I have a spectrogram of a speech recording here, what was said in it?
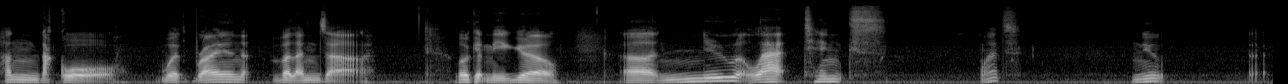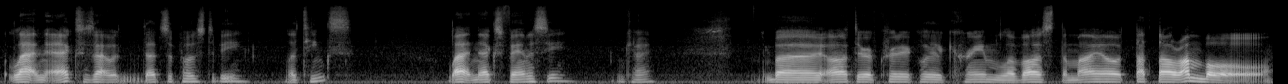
Handoko with Bryan Valenza. Look at me go. Uh, new Latinx. What? New uh, Latin X? Is that what that's supposed to be? Latinx? Latin X fantasy? Okay. By author of critically acclaimed La Voz de Mayo Tata Rambo.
